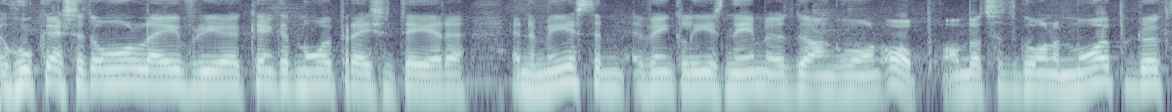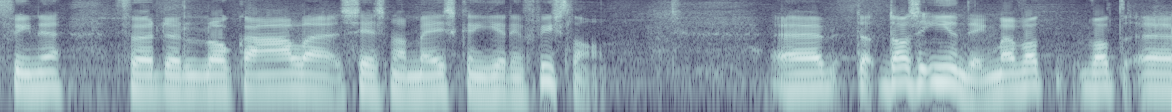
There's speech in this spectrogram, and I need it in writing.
hoe kan je het onleveren? Kan ik het mooi presenteren? En de meeste winkeliers nemen het dan gewoon op. Omdat ze het gewoon een mooi product vinden voor de lokale Sesma Meesken hier in Friesland. Uh, dat is één ding. Maar wat, wat uh,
